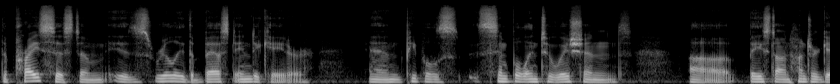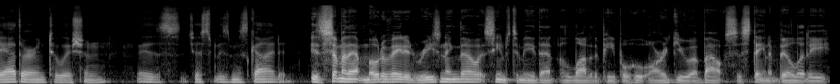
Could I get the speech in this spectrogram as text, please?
the price system is really the best indicator, and people's simple intuitions uh, based on hunter-gatherer intuition is just is misguided. Is some of that motivated reasoning though? It seems to me that a lot of the people who argue about sustainability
